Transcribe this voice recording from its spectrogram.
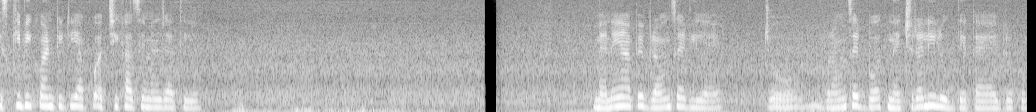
इसकी भी क्वांटिटी आपको अच्छी खासी मिल जाती है। मैंने यहाँ पे ब्राउन सेट लिया है, जो ब्राउन सेट बहुत नेचुरली लुक देता है आईब्रो को।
